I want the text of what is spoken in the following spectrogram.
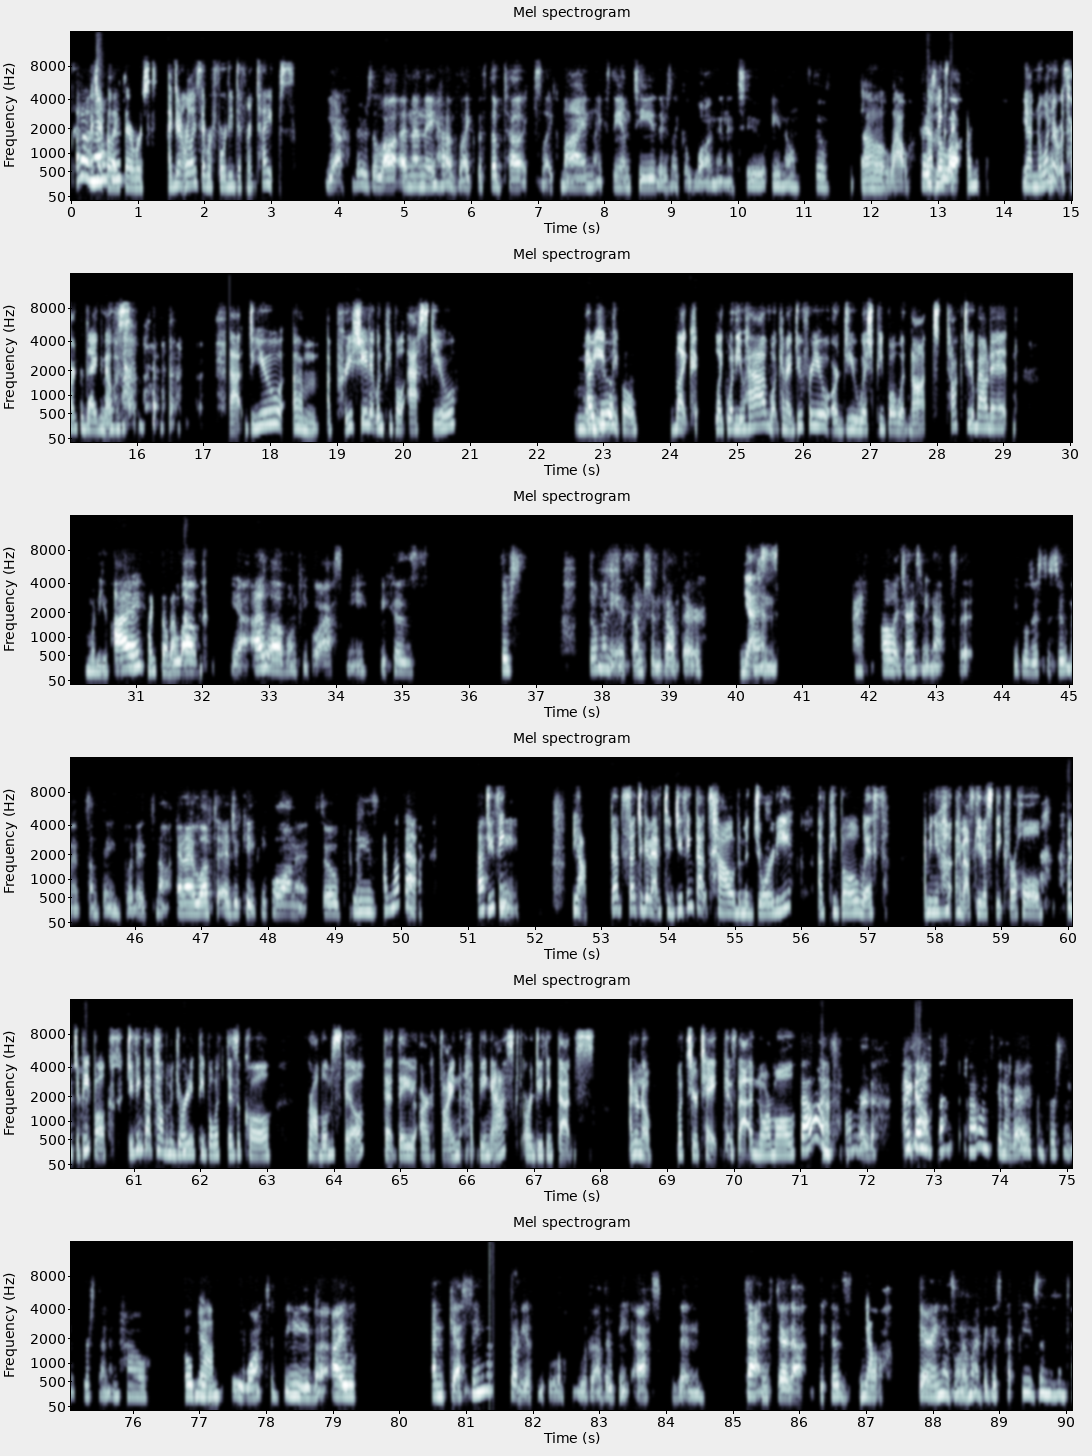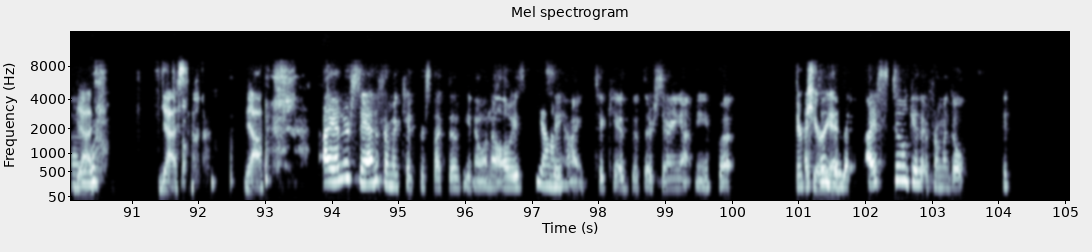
i don't know i didn't realize there were i didn't realize there were 40 different types yeah, there's a lot. And then they have like the subtypes, like mine, like CMT. There's like a one and a two, you know. So oh wow, that makes a lot. It, yeah, no wonder yeah. it was hard to diagnose. that do you um appreciate it when people ask you? Maybe people like like what do you have? What can I do for you? Or do you wish people would not talk to you about it? What do you? I I love that? yeah, I love when people ask me because there's so many assumptions out there. Yes. And I oh it drives me nuts that people just assume it's something, but it's not. And I love to educate people on it. So please I love that. Do you think me. Yeah, that's such a good attitude. Do you think that's how the majority of people with I mean, you, I'm asking you to speak for a whole bunch of people. Do you think that's how the majority of people with physical problems feel that they are fine being asked? Or do you think that's, I don't know, what's your take? Is that a normal? That one's uh, hard. I know. that, that one's going to vary from person to person and how open yeah. they want to be. But I am guessing the majority of people would rather be asked than sat and stared at because yeah. Oh, staring is one of my biggest pet peeves in the entire yes. world. Yes. yeah. I understand from a kid perspective, you know, and I'll always yeah. say hi to kids if they're staring at me, but they're I curious. Still I still get it from adults. It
